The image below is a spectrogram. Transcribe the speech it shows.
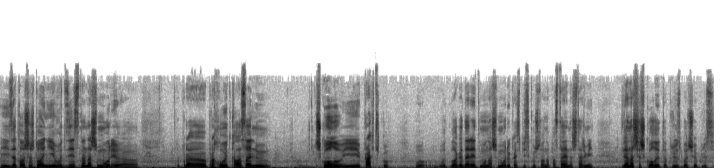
Из-за того, что они вот здесь, на нашем море, э, про, проходят колоссальную школу и практику. Вот благодаря этому нашему морю Каспийскому, что она постоянно штормит, для нашей школы это плюс, большой плюс.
